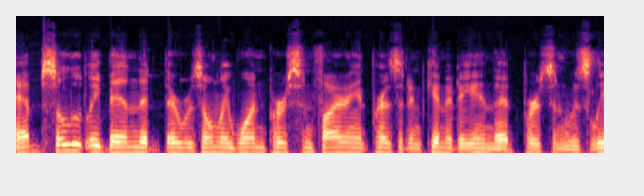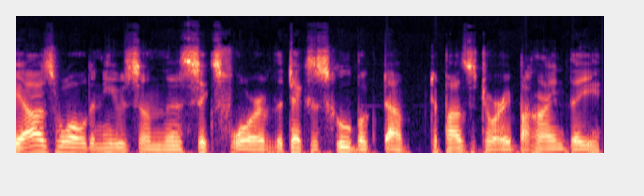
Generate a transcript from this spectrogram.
absolutely been that there was only one person firing at President Kennedy, and that person was Lee Oswald, and he was on the sixth floor of the Texas School Book Depository behind the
